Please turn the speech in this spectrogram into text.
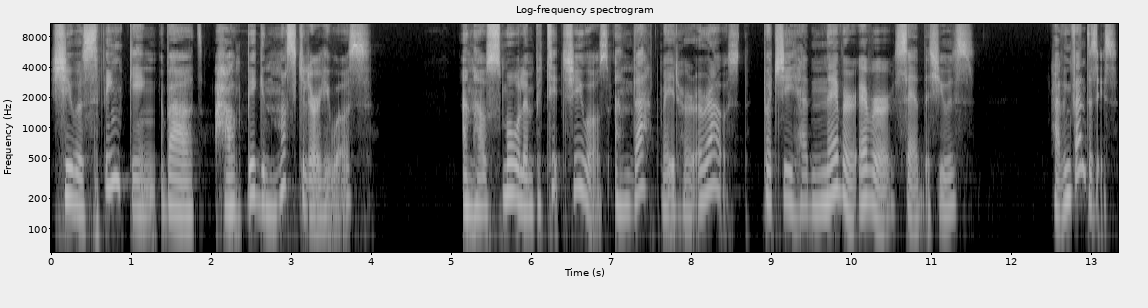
she was thinking about how big and muscular he was and how small and petite she was. And that made her aroused. But she had never, ever said that she was having fantasies.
